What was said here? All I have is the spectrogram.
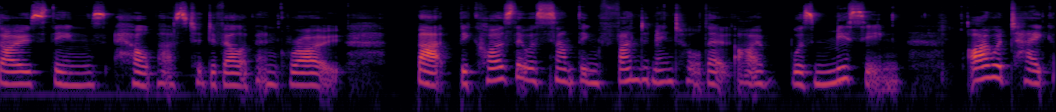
those things help us to develop and grow. But because there was something fundamental that I was missing, I would take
